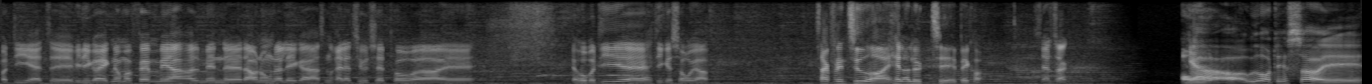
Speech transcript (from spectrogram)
fordi at, øh, vi ligger ikke nummer 5 mere, men øh, der er jo nogen, der ligger sådan relativt tæt på. Og, øh, jeg håber, de, øh, de kan sove i aften. Tak for din tid, og held og lykke til hold. Selv tak. Og... Ja, og udover det, så øh,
